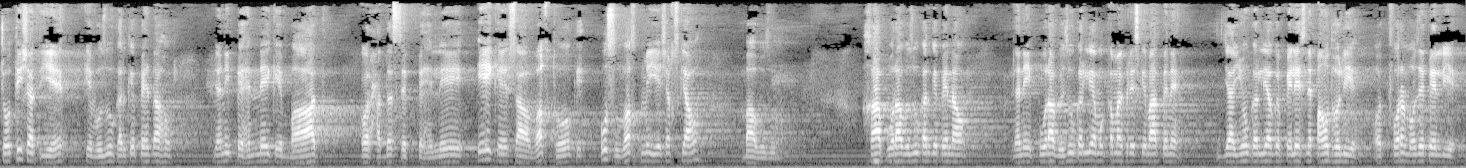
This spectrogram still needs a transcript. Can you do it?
چوتھی شرط یہ کہ وضو کر کے پہنا ہو۔ یعنی پہننے کے بعد اور حدث سے پہلے ایک ایسا وقت ہو کہ اس وقت میں یہ شخص کیا ہو؟ با وضو ہو۔ خواہ پورا وضو کر کے پہنا ہو یعنی پورا وضو کر لیا، مکمل پھر اس کے بعد پہنے۔ یا یوں کر لیا کہ پہلے اس نے پاؤں دھو لیے اور فوراً موزے پہن لیے،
